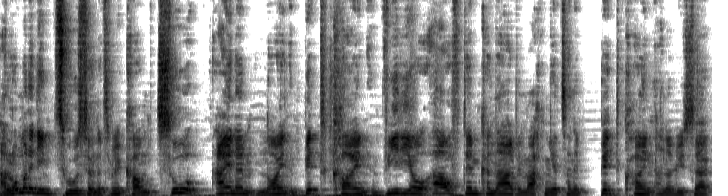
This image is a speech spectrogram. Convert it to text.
Hallo meine lieben Zuseher und herzlich willkommen zu einem neuen Bitcoin-Video auf dem Kanal. Wir machen jetzt eine Bitcoin-Analyse.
